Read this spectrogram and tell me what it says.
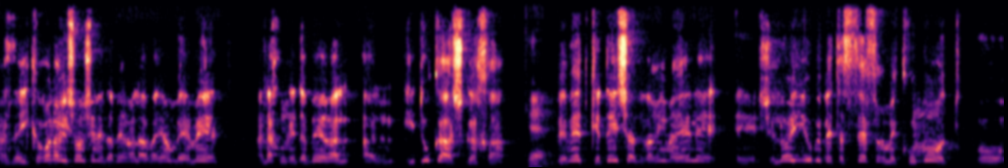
אז העיקרון הראשון שנדבר עליו היום באמת, אנחנו נדבר על, על הידוק ההשגחה. כן. באמת, כדי שהדברים האלה, שלא יהיו בבית הספר מקומות או,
